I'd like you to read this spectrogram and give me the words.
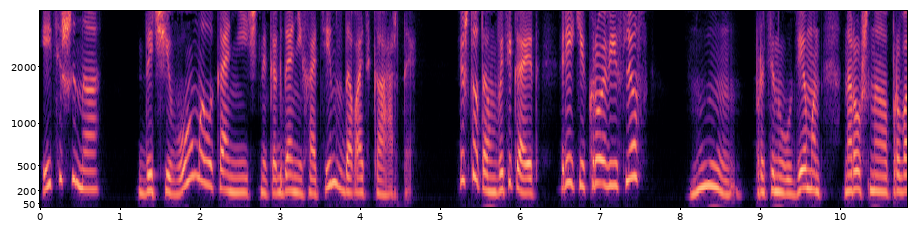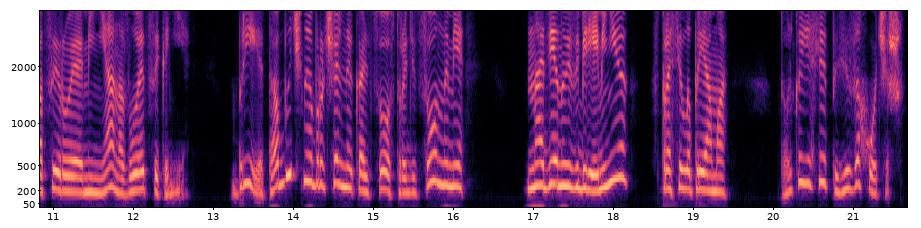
И тишина. До чего мы лаконичны, когда не хотим сдавать карты. И что там вытекает? Реки крови и слез? «Ну», — протянул демон, нарочно провоцируя меня на злое цыканье. «Бри, это обычное обручальное кольцо с традиционными...» «Надену и забеременею?» — спросила прямо. «Только если ты захочешь.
